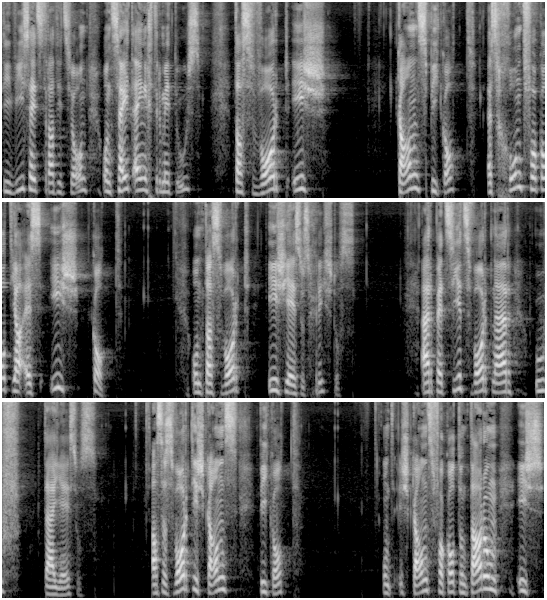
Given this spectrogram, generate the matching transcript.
die Weisheitstradition und sagt eigentlich damit aus, das Wort ist ganz bei Gott. Es kommt von Gott, ja, es ist Gott. Und das Wort ist Jesus Christus. Er bezieht das Wort näher auf den Jesus. Also das Wort ist ganz bei Gott und ist ganz von Gott. Und darum ist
